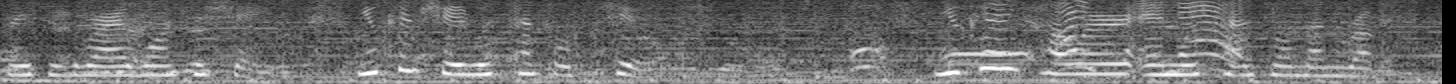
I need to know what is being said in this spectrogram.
places where I want to shade. You can shade with pencils too. You can color in with pencil and then rub it.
